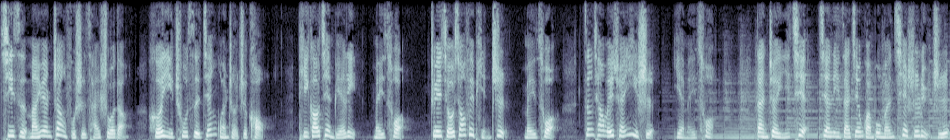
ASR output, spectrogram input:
妻子埋怨丈夫时才说的，何以出自监管者之口？提高鉴别力没错，追求消费品质没错，增强维权意识也没错。但这一切建立在监管部门切实履职、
